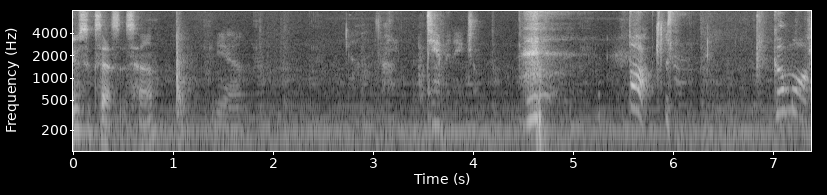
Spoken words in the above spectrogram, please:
Two successes, huh? Yeah. Damn it, Angel. Fuck. Come on.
